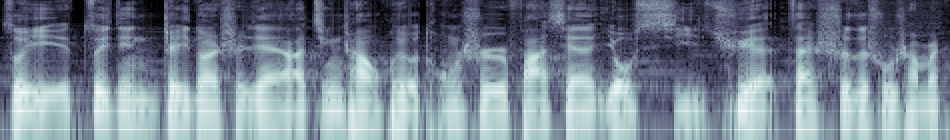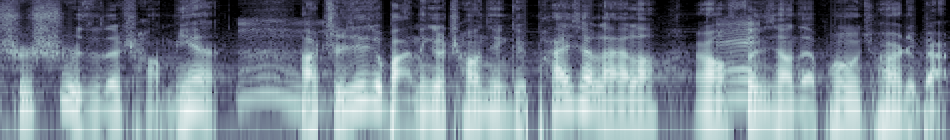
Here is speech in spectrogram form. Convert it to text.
所以最近这一段时间啊，经常会有同事发现有喜鹊在柿子树上面吃柿子的场面，啊，直接就把那个场景给拍下来了，然后分享在朋友圈里边。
